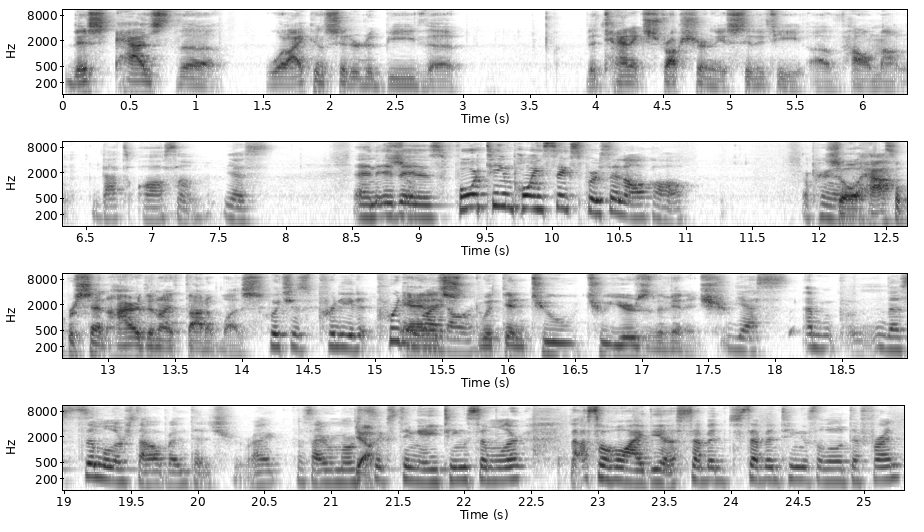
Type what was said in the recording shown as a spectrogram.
this has the what I consider to be the the tannic structure and the acidity of Howell Mountain. That's awesome. Yes. And it So- is 14.6% alcohol. Apparently. So half a percent higher than I thought it was, which is pretty pretty and right it's on. within two two years of the vintage. Yes, um, the similar style vintage, right? Because I remember Yeah. 16, 18 similar. That's the whole idea. Seven, 17 is a little different.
